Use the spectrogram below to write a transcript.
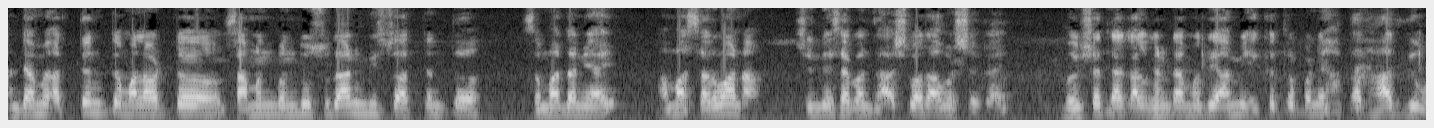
आणि त्यामुळे अत्यंत मला वाटतं सामंत बंधूसुद्धा आणि मी सुद्धा अत्यंत समाधानी आहे. आम्हा सर्वांना शिंदेसाहेबांचा आशीर्वाद आवश्यक आहे. भविष्यातल्या कालखंडामध्ये आम्ही एकत्रपणे हातात हात घेऊन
